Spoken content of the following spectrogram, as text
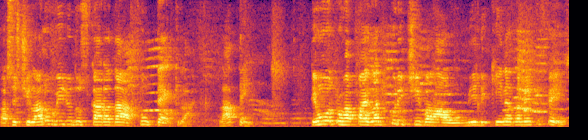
Eu assisti lá no vídeo dos caras da Funtech lá. Lá tem. Tem um outro rapaz lá de Curitiba lá, o Miliquina também que fez.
